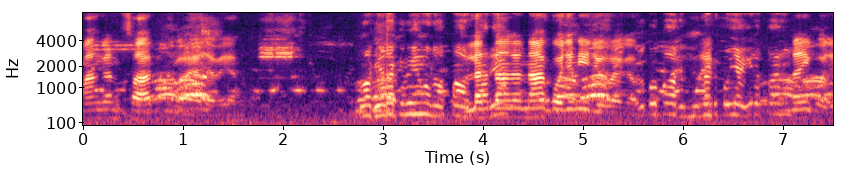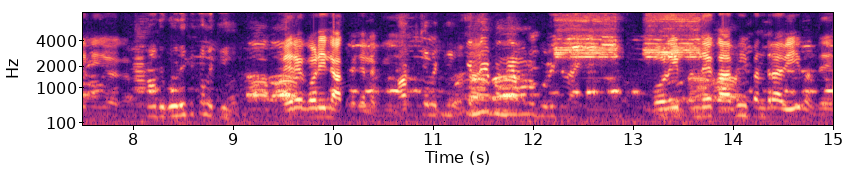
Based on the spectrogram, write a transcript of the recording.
ਮੰਗ ਇਨਸਾਫ ਦਿਵਾਇਆ ਜਾਵੇ ਯਾਰ। ਤੁਹਾਡੇ ਦਾ ਕਿਵੇਂ ਹੋਣਾ ਭਾਰ ਜਾ ਲੱਤਾਂ ਦਾ ਨਾ ਕੁਝ ਨਹੀਂ ਜੋ ਹੈਗਾ ਕੋਈ ਭਾਰ ਮੂਵਮੈਂਟ ਕੋਈ ਹੈਗੀ ਲੱਤਾਂ ਨਾਲ? ਨਹੀਂ ਕੁਝ ਨਹੀਂ ਜੋ ਹੈਗਾ ਤੁਹਾਡੀ ਗੋਲੀ ਕਿੱਥੇ ਲੱਗੀ? ਮੇਰੇ ਗੋਲੀ ਲੱਕ 'ਚ ਲੱਗੀ। ਅੱਖ 'ਚ ਲੱਗੀ। ਕਿੰਨੇ ਬੰਦਿਆਂ ਵੱਲੋਂ ਗੋਲੀ ਚਲਾਈ? ਗਈ ਗੋਲੀ ਬੰਦੇ ਕਾਫੀ 15 20 ਬੰਦੇ।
